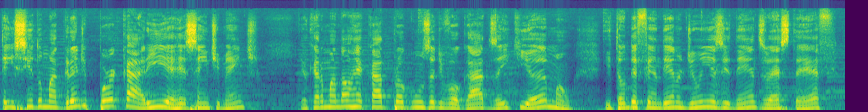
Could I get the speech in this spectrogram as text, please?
tem sido uma grande porcaria recentemente. Eu quero mandar um recado para alguns advogados aí que amam e estão defendendo de unhas e dentes o STF.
